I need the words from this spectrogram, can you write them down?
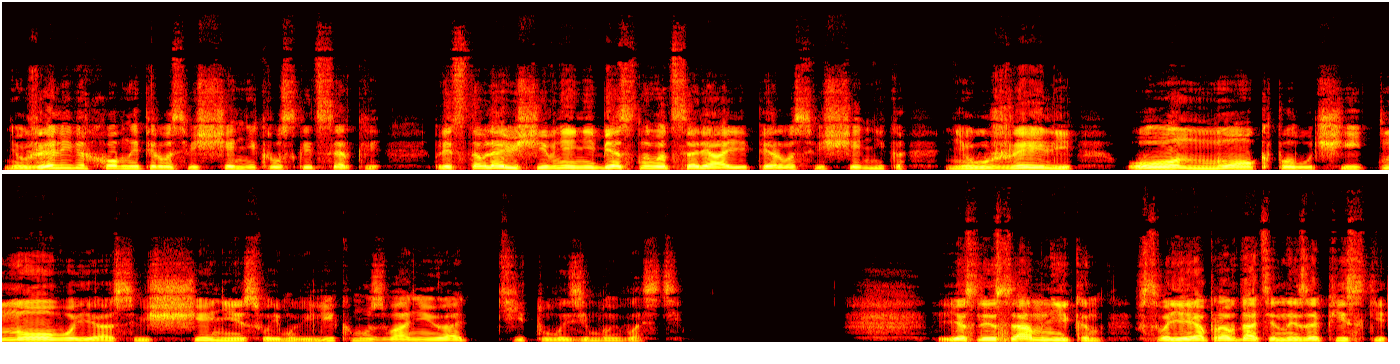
Неужели верховный первосвященник русской церкви, представляющий в ней небесного царя и первосвященника, неужели он мог получить новое освящение своему великому званию от титула земной власти. Если сам Никон в своей оправдательной записке,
